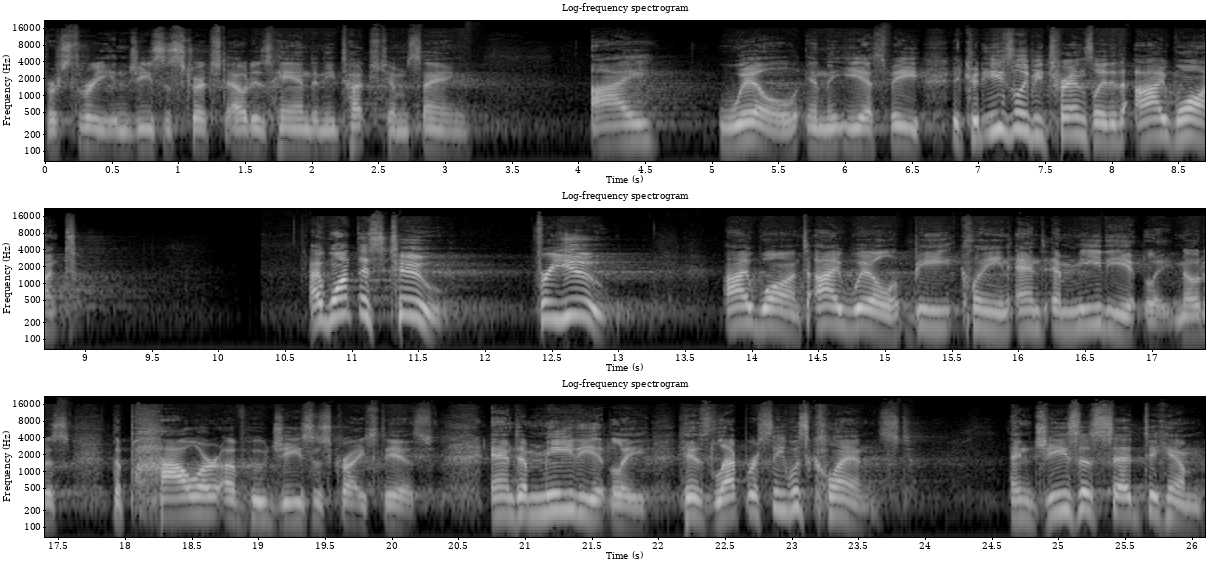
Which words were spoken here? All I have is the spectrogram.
Verse 3 And Jesus stretched out his hand and he touched him, saying, I will in the ESV. It could easily be translated, I want. I want this too for you. I want, I will be clean. And immediately, notice the power of who Jesus Christ is. And immediately his leprosy was cleansed. And Jesus said to him,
